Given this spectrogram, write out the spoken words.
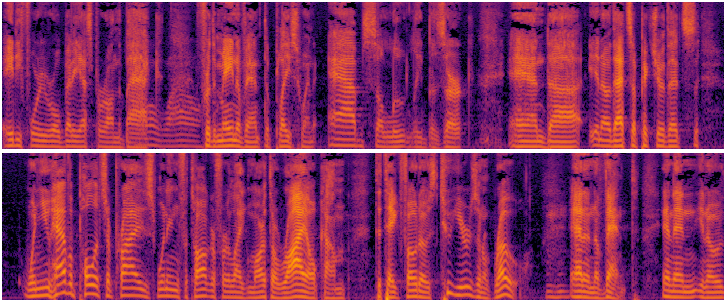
84 year old Betty Esper on the back for the main event. The place went absolutely berserk, and uh, you know that's a picture that's when you have a Pulitzer Prize winning photographer like Martha Rial come to take photos two years in a row at an event, and then you know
